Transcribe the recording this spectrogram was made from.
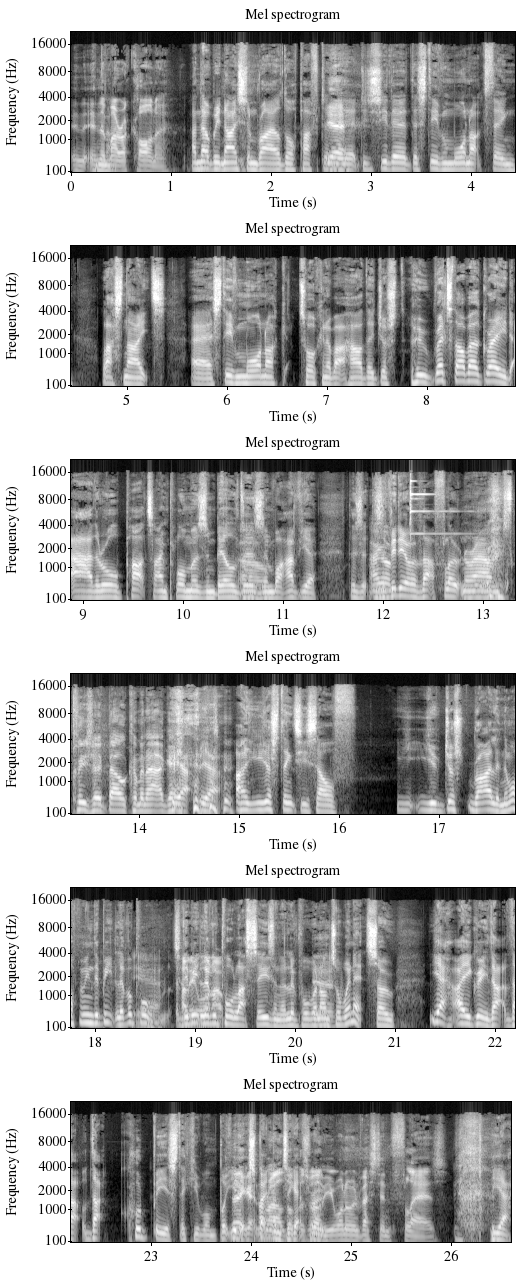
in, in the Maracana. And they'll be nice and riled up after Yeah. the. Did you see the, the Stephen Warnock thing last night? Uh, Stephen Warnock talking about how they just. Who? Red Star Belgrade? Ah, they're all part time plumbers and builders Oh. and what have you. There's, a- there's a video of that floating around. it's cliche Bell coming out again. yeah, yeah. And you just think to yourself, you're just riling them up. I mean, they beat Liverpool. Yeah. They beat Liverpool last season, and Liverpool went on to win it. So, yeah, I agree that that that could be a sticky one, but They're you'd getting expect them to get as well. through. You want to invest in flares. Yeah,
